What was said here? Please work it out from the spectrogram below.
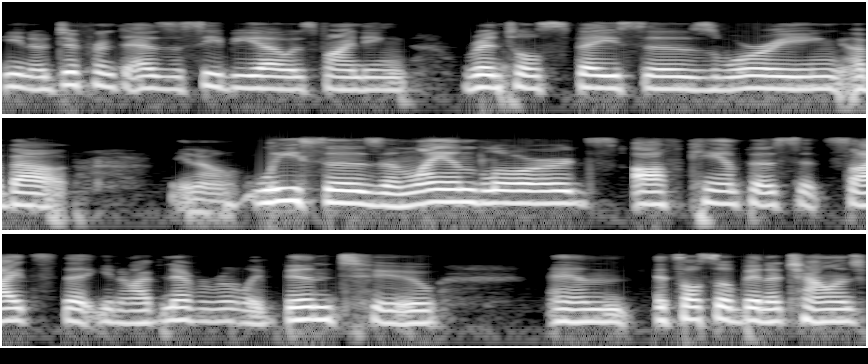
you know, different as a CBO is finding rental spaces, worrying about you know leases and landlords off campus at sites that you know I've never really been to, and it's also been a challenge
